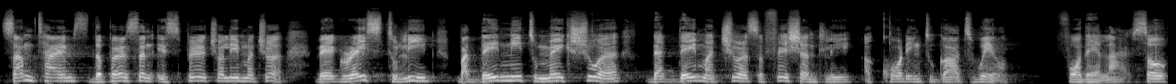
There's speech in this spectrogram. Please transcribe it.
Sometimes the person is spiritually mature. They're graced to lead, but they need to make sure that they mature sufficiently according to God's will for their lives. So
